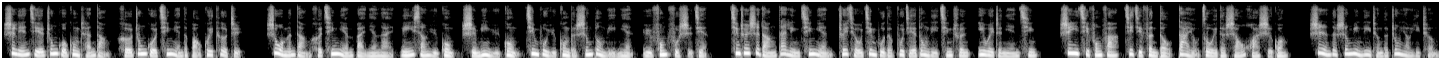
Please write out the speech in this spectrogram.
是连接中国共产党和中国青年的宝贵特质，是我们党和青年百年来理想与共、使命与共、进步与共的生动理念与丰富实践。青春是党带领青年追求进步的不竭动力。青春意味着年轻。是意气风发、积极奋斗、大有作为的韶华时光，是人的生命历程的重要一程。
